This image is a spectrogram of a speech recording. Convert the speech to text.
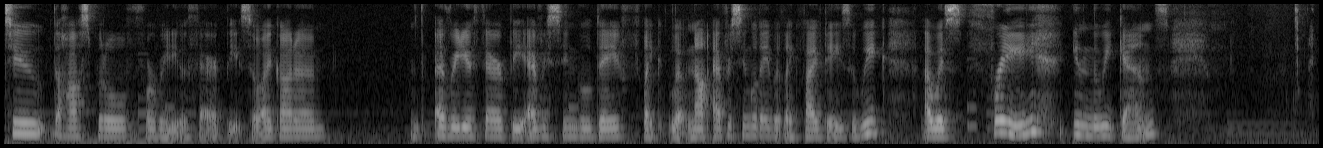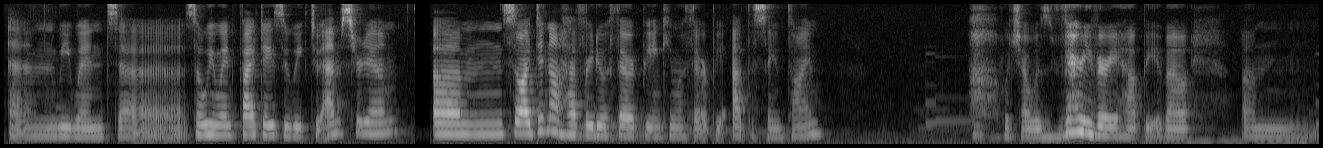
to the hospital for radiotherapy. So I got a a radiotherapy every single day like not every single day but like five days a week. I was free in the weekends. And we went uh, so we went five days a week to amsterdam. Um, so i did not have radiotherapy and chemotherapy at the same time which i was very very happy about. Um,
